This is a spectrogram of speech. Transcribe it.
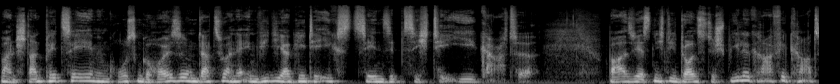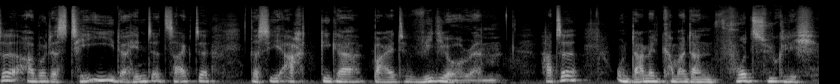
War ein Stand-PC mit einem großen Gehäuse und dazu eine Nvidia GTX 1070 Ti-Karte. War also jetzt nicht die dollste Spielegrafikkarte, aber das TI dahinter zeigte, dass sie 8 GB Video-RAM hatte und damit kann man dann vorzüglich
